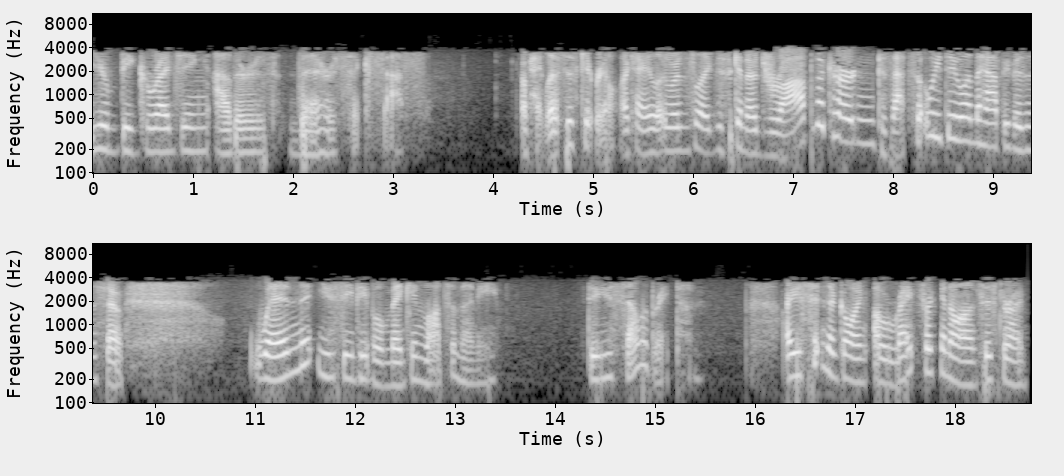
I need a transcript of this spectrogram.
You're begrudging others their success. Okay, let's just get real. Okay, we're just like just gonna drop the curtain because that's what we do on the Happy Business Show. When you see people making lots of money, do you celebrate them? Are you sitting there going, "Oh, right freaking on, sister, I'm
